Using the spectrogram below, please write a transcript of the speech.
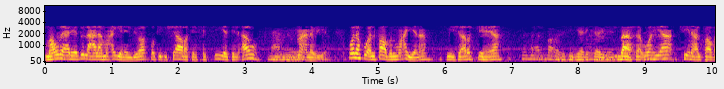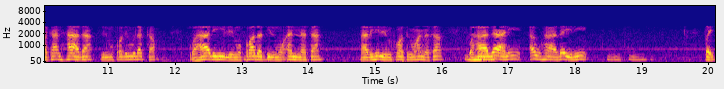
موضع يدل على معين بواسطة إشارة حسية أو معنوية. وله ألفاظ معينة اسم إشارة هي؟ باشا وهي شين ألفاظ كان؟ هذا للمفرد المذكر وهذه للمفردة المؤنثة. هذه للمفردة المؤنثة. وهذان أو هذين. طيب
